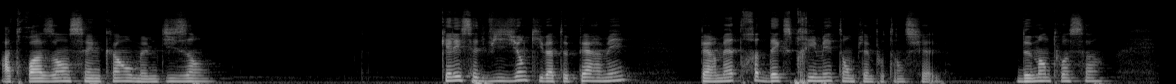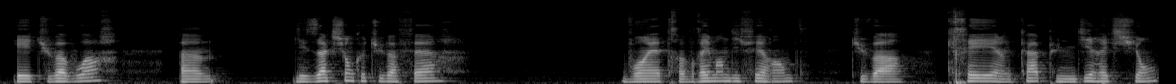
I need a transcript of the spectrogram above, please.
À 3 ans, 5 ans ou même 10 ans? Quelle est cette vision qui va te permettre, d'exprimer ton plein potentiel? Demande-toi ça et tu vas voir euh, les actions que tu vas faire vont être vraiment différentes. Tu vas créer un cap, une direction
